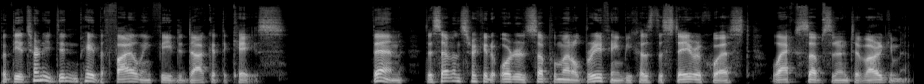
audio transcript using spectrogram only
But the attorney didn't pay the filing fee to docket the case. Then, the Seventh Circuit ordered supplemental briefing because the stay request lacks substantive argument,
